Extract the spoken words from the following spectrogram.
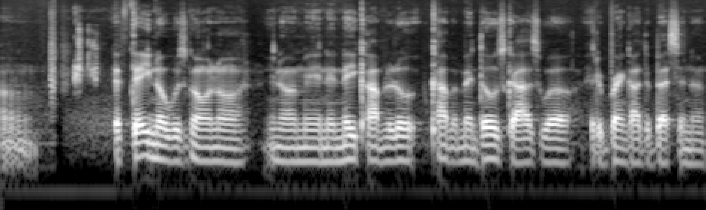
Um, if they know what's going on, you know what I mean, and they compliment, compliment those guys well, it'll bring out the best in them.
